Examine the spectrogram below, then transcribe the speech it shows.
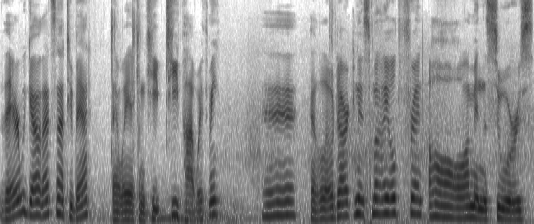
there we go. That's not too bad. That way I can keep Teapot with me. Uh, hello, darkness, my old friend. Oh, I'm in the sewers.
